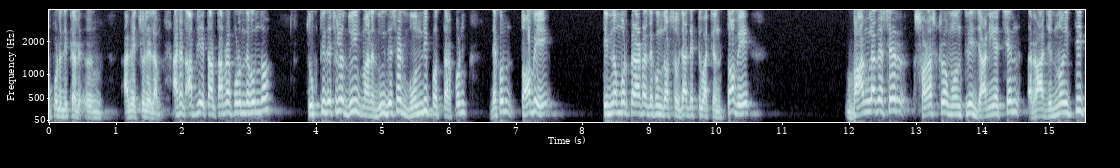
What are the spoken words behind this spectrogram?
ওপরের দিকটা আগে চলে এলাম। আচ্ছা আপনি তারপরে পড়ুন দেখুন তো। চুক্তিতে ছিল দুই মানে দুই দেশের বন্দি প্রত্যার্পণ। দেখুন, তবে, তিন নম্বর প্যারাটা দেখুন দর্শক, যা দেখতে পাচ্ছেন। তবে বাংলাদেশের স্বরাষ্ট্রমন্ত্রী জানিয়েছেন, রাজনৈতিক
